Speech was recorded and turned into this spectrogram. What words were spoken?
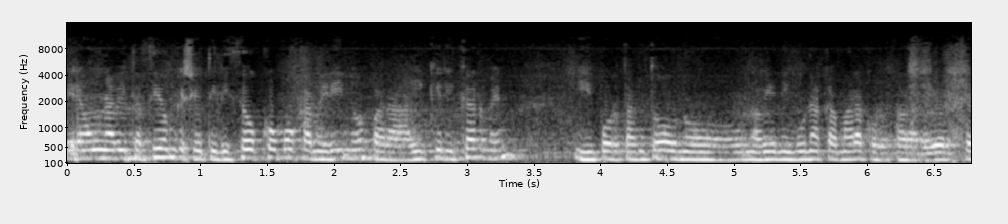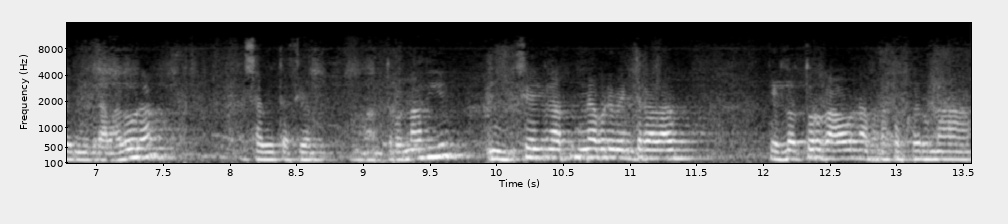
era una habitación que se utilizó como camerino para Iker y Carmen y por tanto no, había ninguna cámara colocada. De ni grabadora. Esa habitación no entró nadie. Si hay una, una breve entrada el doctor Gaona para coger una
